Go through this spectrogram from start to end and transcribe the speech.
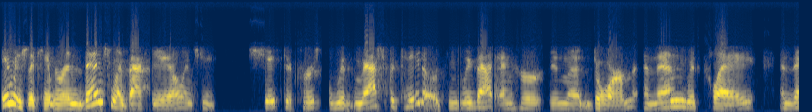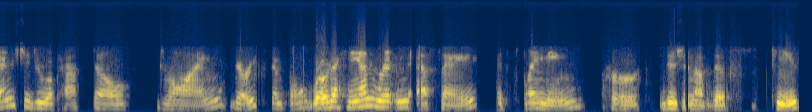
image that came to her. And then she went back to Yale and she shaped it first with mashed potatoes. You believe that? And her in the dorm, and then with clay. And then she drew a pastel drawing, very simple, wrote a handwritten essay explaining her vision of this piece,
